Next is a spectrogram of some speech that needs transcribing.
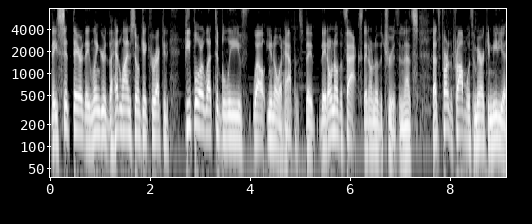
They sit there, they linger, the headlines don't get corrected. People are led to believe, well, you know what happens. They they don't know the facts, they don't know the truth, and that's that's part of the problem with American media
